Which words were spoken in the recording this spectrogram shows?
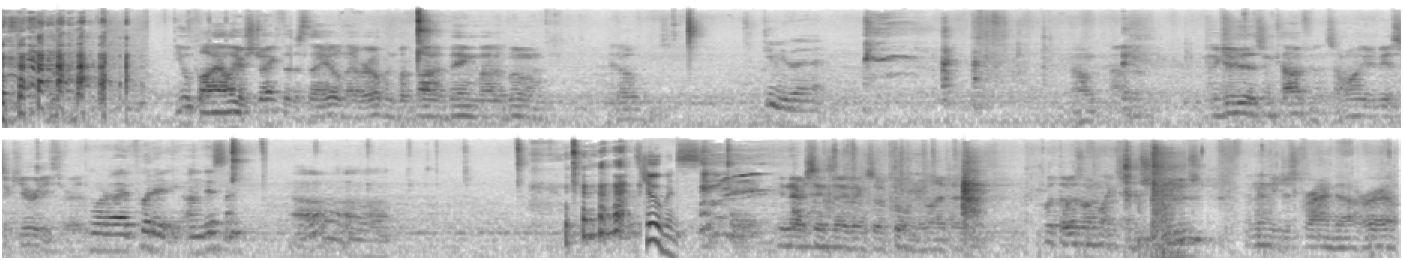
You apply all your strength to this thing, it'll never open, but bada bing, bada boom, it opens. Give me that. Um, I'm gonna give you this in confidence. I want you to be a security threat. Where do I put it? On this one? Oh. Cubans. You've never seen anything so cool in your life. Have you? Put those on like some shoes, and then you just grind down a rail,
